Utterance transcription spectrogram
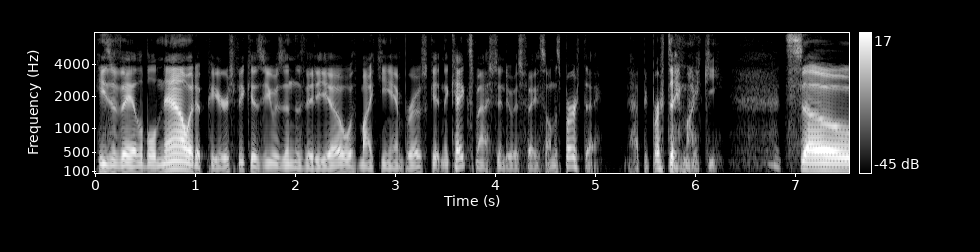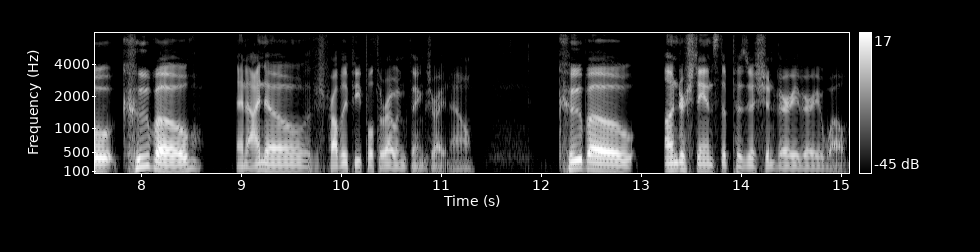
He's available now, it appears, because he was in the video with Mikey Ambrose getting a cake smashed into his face on his birthday. Happy birthday, Mikey. So, Cubo, and I know there's probably people throwing things right now. Cubo understands the position very, very well.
